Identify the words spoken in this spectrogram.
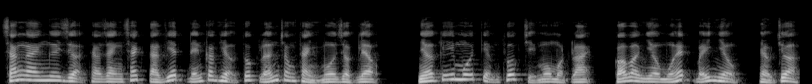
sáng nay ngươi dựa theo danh sách ta viết đến các hiệu thuốc lớn trong thành mua dược liệu. Nhớ kỹ mỗi tiệm thuốc chỉ mua một loại, có bao nhiêu mua hết bấy nhiêu, hiểu chưa?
